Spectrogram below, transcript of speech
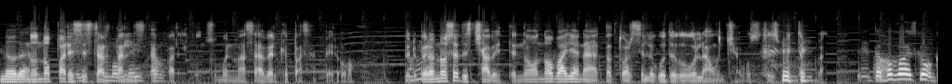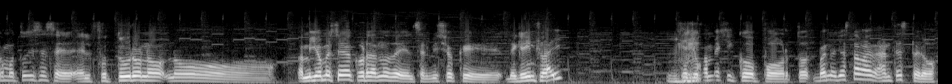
no, no, parece estar tan lista para el consumo en masa, a ver qué pasa, pero pero, no se deschavete, no, no vayan a tatuarse el logo de Google Launch, chavos. Es tampoco es como, tú dices, el, futuro no, no. A mí yo me estoy acordando del servicio que de GameFly, que llegó a México por. Bueno, ya estaba antes, pero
